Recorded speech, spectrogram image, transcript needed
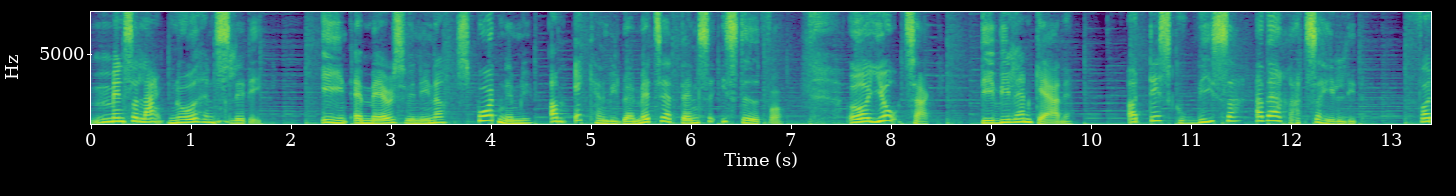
Men så langt nåede han slet ikke. En af Marys veninder spurgte nemlig, om ikke han ville være med til at danse i stedet for. Og jo tak, det ville han gerne. Og det skulle vise sig at være ret så heldigt. For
